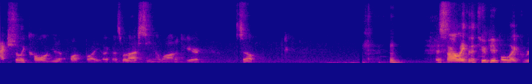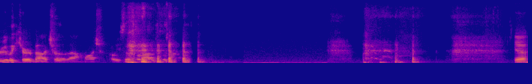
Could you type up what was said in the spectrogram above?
actually calling it a fuck buddy. Like that's what I've seen a lot of here. So it's not like the two people like really care about each other that much. At least that's what I yeah.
